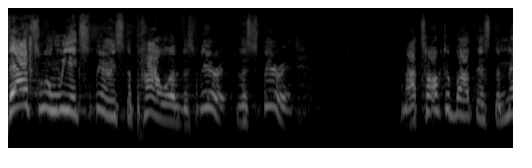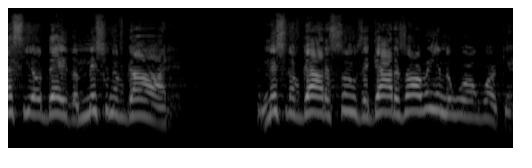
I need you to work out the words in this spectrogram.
that's when we experience the power of the Spirit, the Spirit. And I talked about this, the Missio Dei, the mission of God. The mission of God assumes that God is already in the world working.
